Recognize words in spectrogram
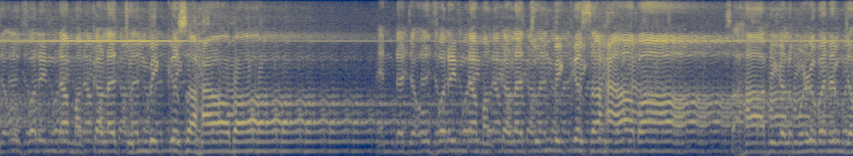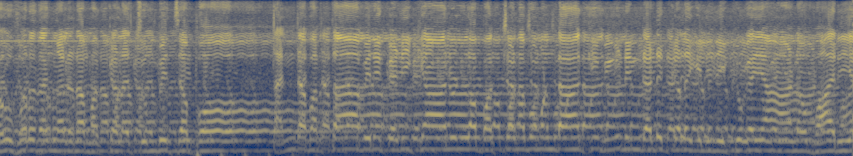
ജൗഫറിന്റെ മക്കളെ ചുംബിക്ക് സഹാബ. എന്റെ ജൗഫറിന്റെ മക്കളെ ചുംബിക്ക് സഹാബ. സഹാബികൾ മുഴുവനും ജൗഫർ തങ്ങളുടെ മക്കളെ ചുംബിച്ചപ്പോ തന്റെ ഭർത്താവിന് കഴിക്കാനുള്ള ഭക്ഷണവും ഉണ്ടാക്കി വീടിന്റെ അടുക്കളയിൽ ഇരിക്കുകയാണ് ഭാര്യ.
